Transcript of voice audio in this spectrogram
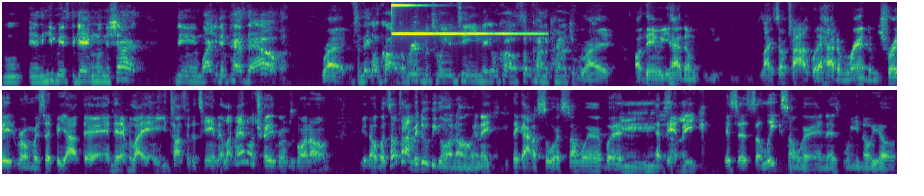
and he missed the game winning shot, then why you didn't pass the Alvin? Right, So they're going to cause a rift between the team. They're going to cause some kind of controversy. right. Or then when you had them, you, like sometimes when they had them random trade rumors that be out there, and then they be like, and you talk to the team, they're like, man, no trade rumors going on. you know. But sometimes it do be going on, and they they got a source somewhere, but Mhm, At the a end- leak. it's it's a leak somewhere, and that's when you know yo,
